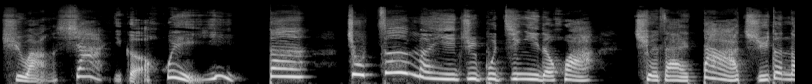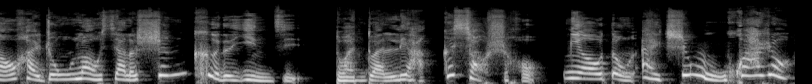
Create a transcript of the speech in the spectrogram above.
去往下一个会议。但就这么一句不经意的话，却在大橘的脑海中烙下了深刻的印记。短短两个小时后，喵懂爱吃五花肉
